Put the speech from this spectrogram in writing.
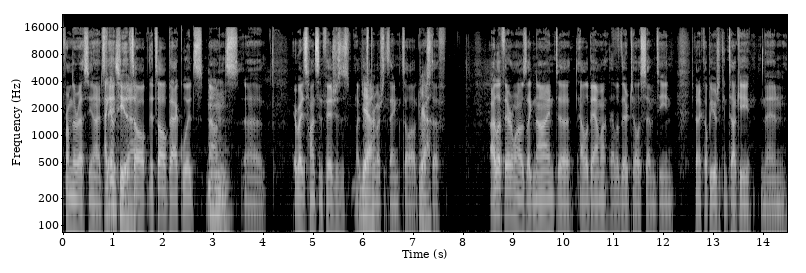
from the rest of the United States. I can see it's that. all it's all backwoods Mhm. mountains. Uh, everybody just hunts and fishes. Like that's Yeah. pretty much the thing. It's all outdoor Yeah. stuff. I left there when I was like nine to Alabama. I lived there till I was seventeen. Spent a couple years in Kentucky, and then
